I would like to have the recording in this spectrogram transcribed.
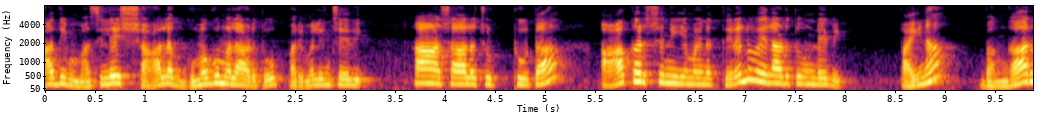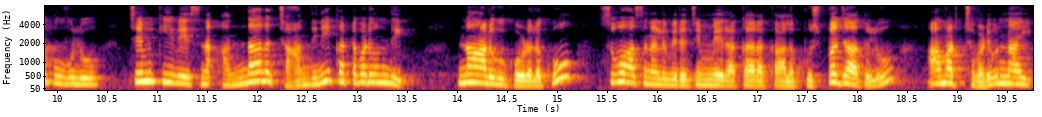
అది మసిలే శాల గుమగుమలాడుతూ పరిమళించేది. ఆ శాల చుట్టూతా ఆకర్షణీయమైన తెరలు వేలాడుతూ ఉండేవి. పైన బంగారు పువ్వులు చెమికి వేసిన అందాల చాందిని కట్టబడి ఉంది. నాలుగు గోడలకు సువాసనలు విరజిమ్మే రకరకాల పుష్పజాతులు అమర్చబడి ఉన్నాయి.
